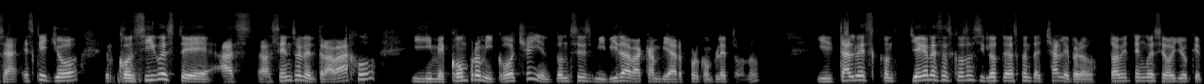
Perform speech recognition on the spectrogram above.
sea, es que yo consigo este ascenso en el trabajo y me compro mi coche y entonces mi vida va a cambiar por completo, ¿no? Y tal vez llegan esas cosas y luego te das cuenta, chale, pero todavía tengo ese hoyo que,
